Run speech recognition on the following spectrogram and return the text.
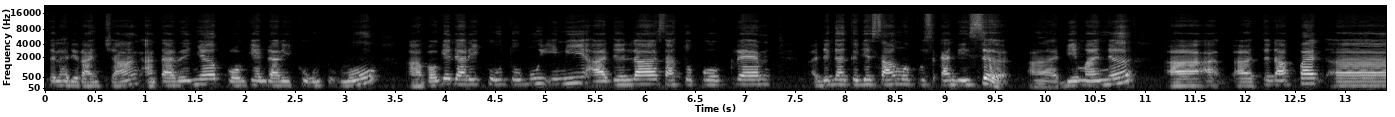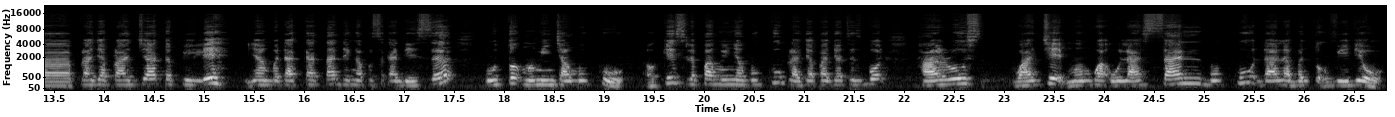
telah dirancang. Antaranya program dariku untukmu. Uh, program dariku untukmu ini adalah satu program dengan kerjasama pusakan desa. Uh, di mana uh, uh, terdapat uh, pelajar-pelajar terpilih yang berdekatan dengan pusakan desa untuk meminjam buku. Okey, selepas meminjam buku, pelajar-pelajar tersebut harus wajib membuat ulasan buku dalam bentuk video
